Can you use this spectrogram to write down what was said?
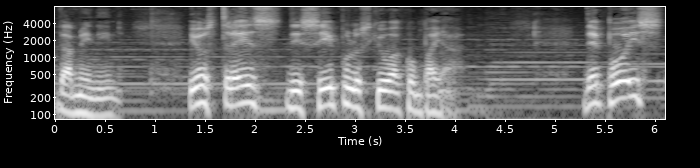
da menina, e os três discípulos que o acompanharam. Depois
